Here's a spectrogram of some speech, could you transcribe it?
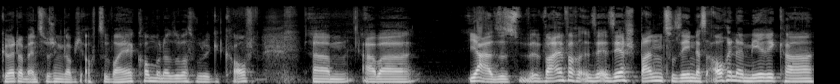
gehört aber inzwischen, glaube ich, auch zu Viacom oder sowas, wurde gekauft. Ähm, aber ja, also es war einfach sehr, sehr spannend zu sehen, dass auch in Amerika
